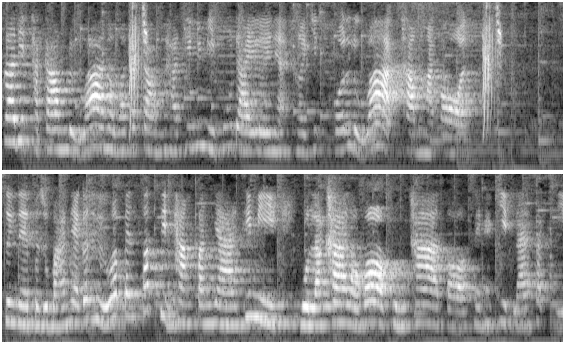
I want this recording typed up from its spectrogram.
ประดิษฐกรรมหรือว่านวัตกรรมนะคะที่ไม่มีผู้ใดเลยเนี่ยเคยคิดค้นหรือว่าทำมาก่อน ซึ่งในปัจจุบันเนี่ยก็ถือว่าเป็นทรัพย์สินทางปัญญาที่มีมูลค่าแล้วก็คุณค่าต่อเศรษฐกิจและศักดิ์ศรี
